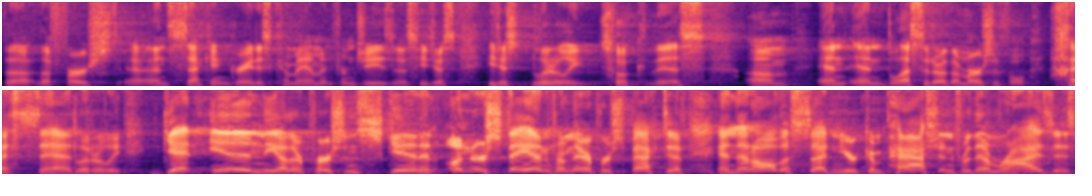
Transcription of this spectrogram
the, the first and second greatest commandment from Jesus. He just, he just literally took this um, and, and blessed are the merciful, chesed, literally get in the other person's skin and understand from their perspective. And then all of a sudden, your compassion for them rises.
